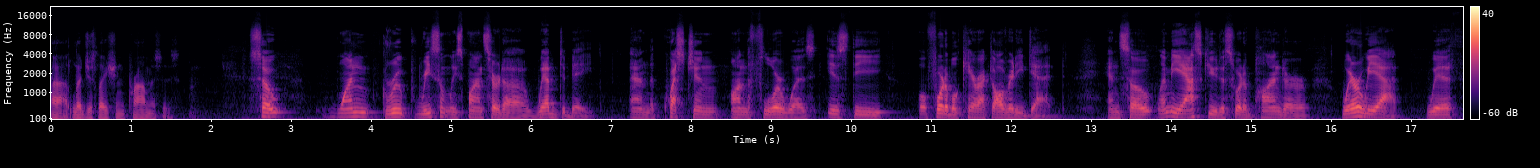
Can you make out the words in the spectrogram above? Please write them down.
uh, legislation promises. So, one group recently sponsored a web debate and the question on the floor was Is the Affordable Care Act already dead? And so let me ask you to sort of ponder where are we at with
